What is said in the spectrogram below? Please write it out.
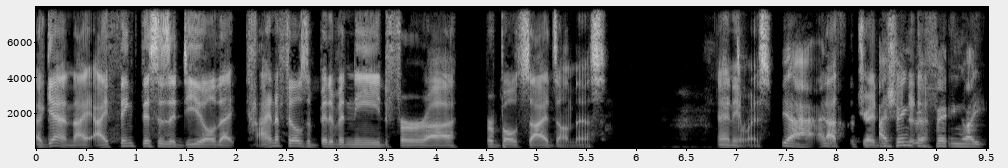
again, I, I think this is a deal that kind of fills a bit of a need for uh, for both sides on this. Anyways, Yeah, that's the trade I think today. the thing like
